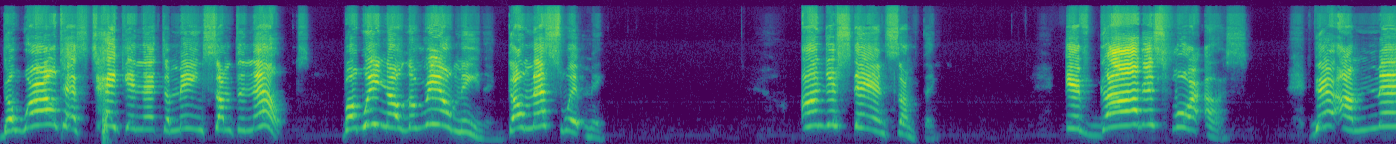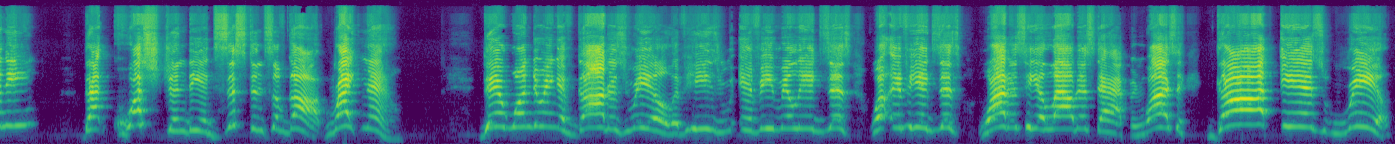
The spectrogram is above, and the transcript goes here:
The world has taken it to mean something else, but we know the real meaning. Don't mess with me. Understand something. If God is for us, there are many that question the existence of God right now. They're wondering if God is real, if he's if he really exists. Well, if he exists, why does he allow this to happen? Why is it God is real?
